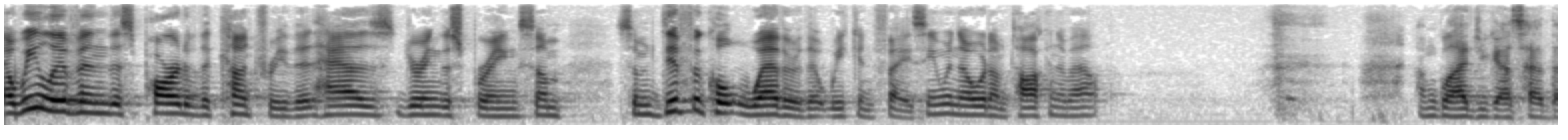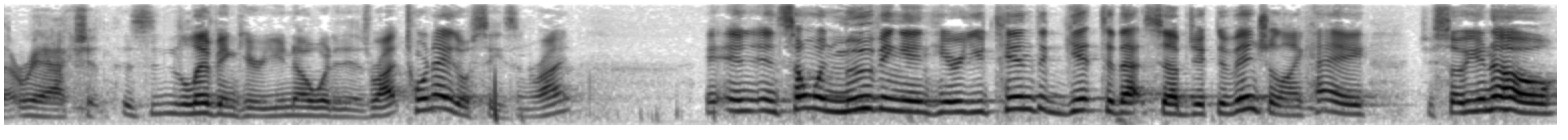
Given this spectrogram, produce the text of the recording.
Now, we live in this part of the country that has, during the spring, some, some difficult weather that we can face. Anyone know what I'm talking about? I'm glad you guys had that reaction. It's living here, you know what it is, right? Tornado season, right? and, and someone moving in here, you tend to get to that subject eventually, like, hey, just so you know,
